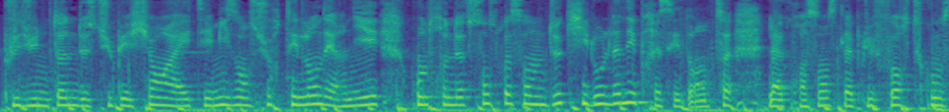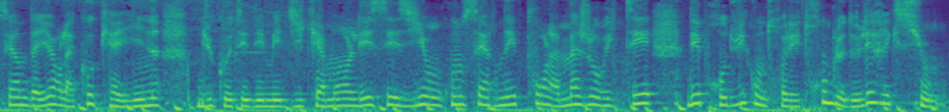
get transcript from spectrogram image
Plus d'une tonne de stupéfiants a été mise en sûreté l'an dernier contre 962 kilos l'année précédente. La croissance la plus forte concerne d'ailleurs la cocaïne. Du côté des médicaments, les saisies ont concerné pour la majorité des produits contre les troubles de l'érection.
